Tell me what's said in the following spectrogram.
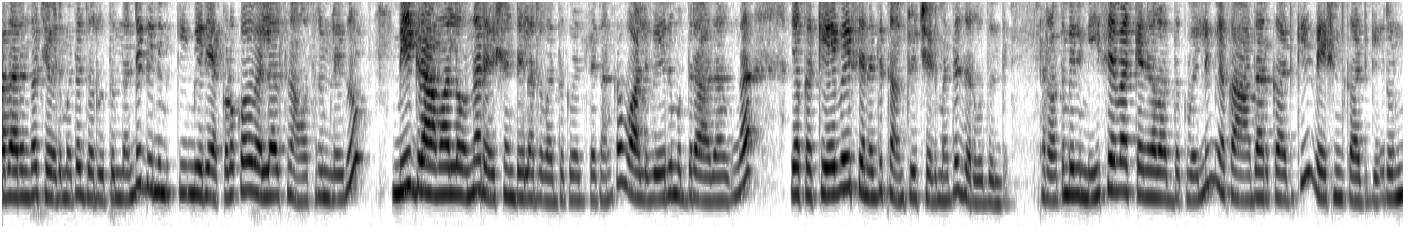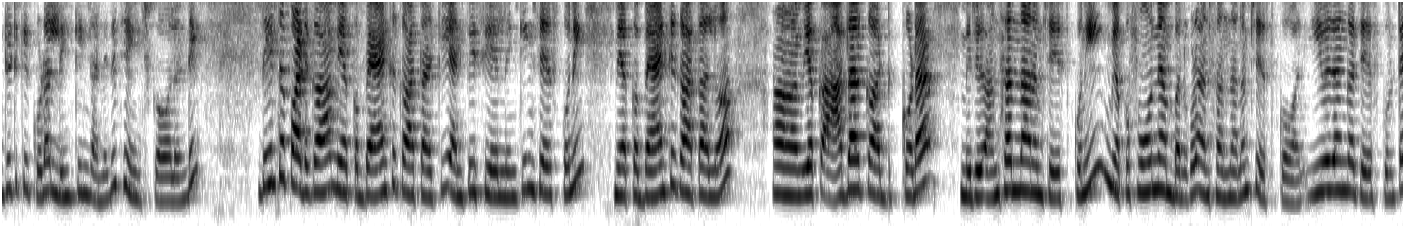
ఆధారంగా చేయడం అయితే జరుగుతుందండి. దీనికి మీరు ఎక్కడికో వెళ్ళాల్సిన అవసరం లేదు. మీ గ్రామాల్లో ఉన్న రేషన్ డీలర్ వద్దకు వెళ్తే కనుక వాళ్ళు వేరు ముద్ర ఆధారంగా ఈ యొక్క కేవైసీ అనేది కంప్లీట్ చేయడం అయితే జరుగుతుంది. తర్వాత మీరు మీ సేవా కేంద్రాల వద్దకు వెళ్ళి మీ యొక్క ఆధార్ కార్డుకి రేషన్ కార్డుకి రెండింటికి కూడా లింకింగ్ అనేది చేయించుకోవాలి. చేసుకోవాలండి దీంతో పాటుగా మీ యొక్క బ్యాంక్ ఖాతాకి ఎన్పిసిఐ లింకింగ్ చేసుకొని మీ యొక్క బ్యాంక్ ఖాతాలో మీ యొక్క ఆధార్ కార్డు కూడా మీరు అనుసంధానం చేసుకుని మీ యొక్క ఫోన్ నెంబర్ని కూడా అనుసంధానం చేసుకోవాలి. ఈ విధంగా చేసుకుంటే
